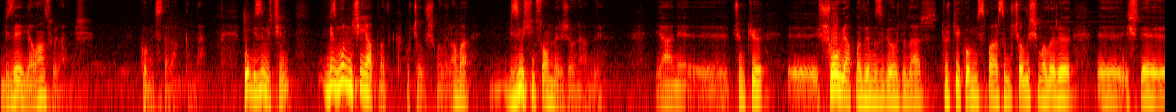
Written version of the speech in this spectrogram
bize yalan söylenmiş komünistler hakkında. Bu bizim için, biz bunun için yapmadık bu çalışmaları ama bizim için son derece önemli. Yani e, çünkü e, şov yapmadığımızı gördüler. Türkiye Komünist Partisi bu çalışmaları e, işte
